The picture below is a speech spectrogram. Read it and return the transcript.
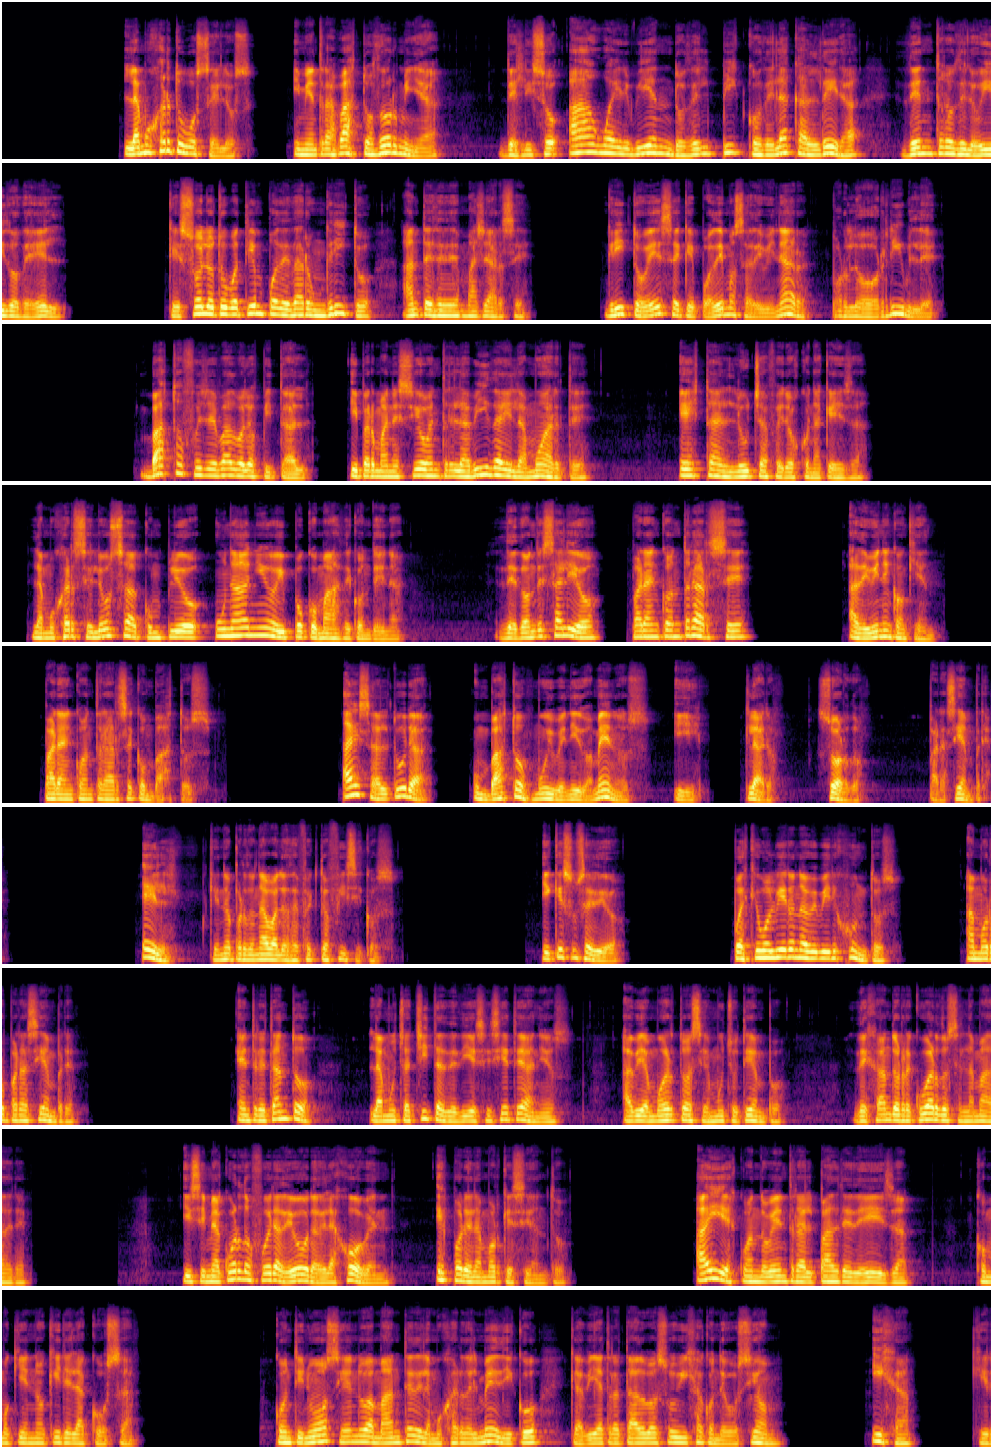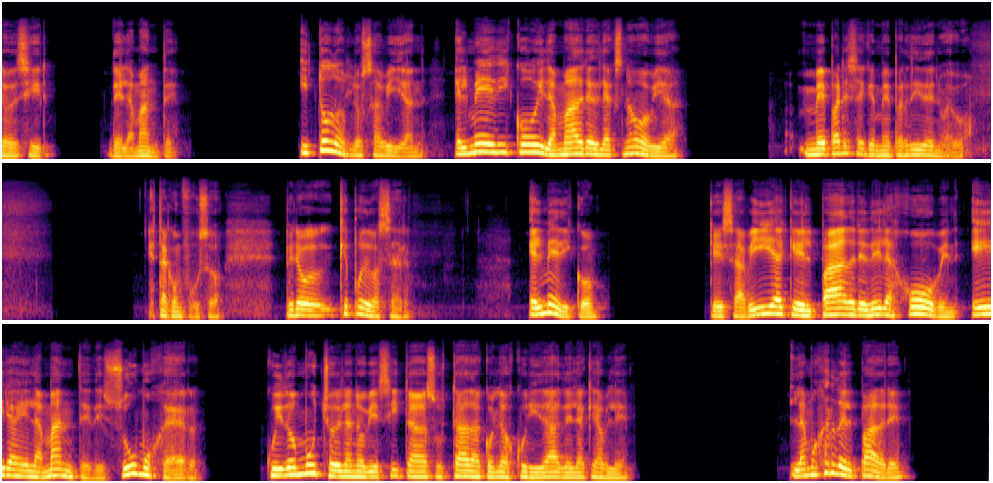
La mujer tuvo celos, y mientras Bastos dormía, deslizó agua hirviendo del pico de la caldera dentro del oído de él, que solo tuvo tiempo de dar un grito antes de desmayarse. Grito ese que podemos adivinar por lo horrible Bastos fue llevado al hospital y permaneció entre la vida y la muerte, esta en lucha feroz con aquella. La mujer celosa cumplió un año y poco más de condena, de donde salió para encontrarse, adivinen con quién, para encontrarse con Bastos. A esa altura, un Bastos muy venido a menos y, claro, sordo, para siempre. Él, que no perdonaba los defectos físicos. ¿Y qué sucedió? Pues que volvieron a vivir juntos, amor para siempre. Entretanto, la muchachita de 17 años había muerto hacía mucho tiempo, dejando recuerdos en la madre. Y si me acuerdo fuera de hora de la joven, es por el amor que siento. Ahí es cuando entra el padre de ella, como quien no quiere la cosa continuó siendo amante de la mujer del médico que había tratado a su hija con devoción. Hija, quiero decir, del amante. Y todos lo sabían, el médico y la madre de la exnovia. Me parece que me perdí de nuevo. Está confuso. Pero, ¿qué puedo hacer? El médico, que sabía que el padre de la joven era el amante de su mujer, cuidó mucho de la noviecita asustada con la oscuridad de la que hablé. La mujer del padre,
